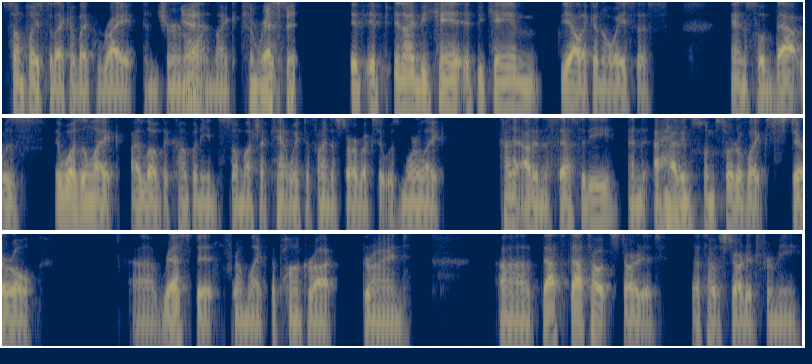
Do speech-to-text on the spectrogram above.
someplace that i could like write and journal Yeah. and like some respite. it, it and i became it became yeah like an oasis and so that was it wasn't like i love the company so much i can't wait to find a starbucks it was more like kind of out of necessity and uh, having some sort of like sterile uh, respite from like the punk rock grind uh, that's that's how it started that's how it started for me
